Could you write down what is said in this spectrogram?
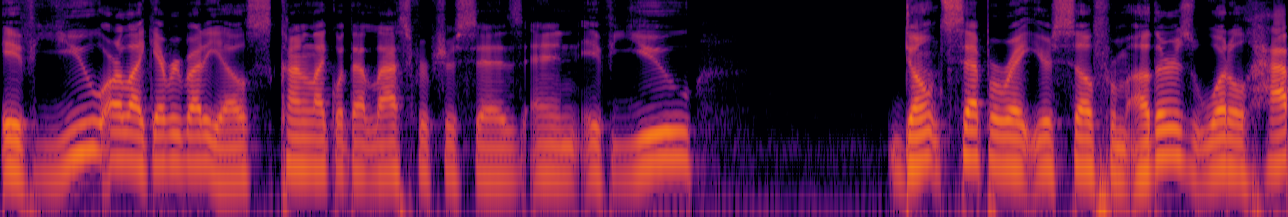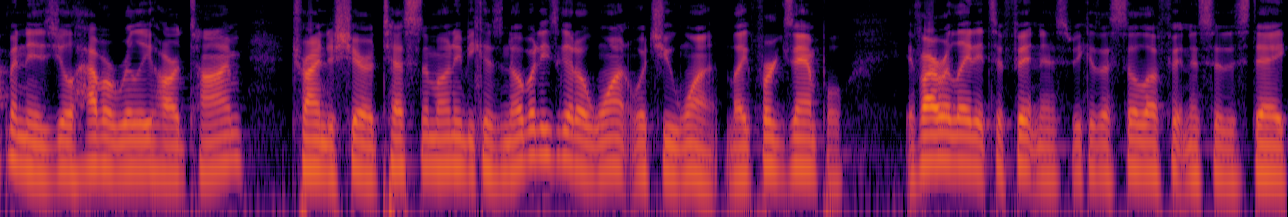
if you are like everybody else, kind of like what that last scripture says, and if you don't separate yourself from others, what'll happen is you'll have a really hard time trying to share a testimony because nobody's going to want what you want. Like, for example, if I relate it to fitness, because I still love fitness to this day,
